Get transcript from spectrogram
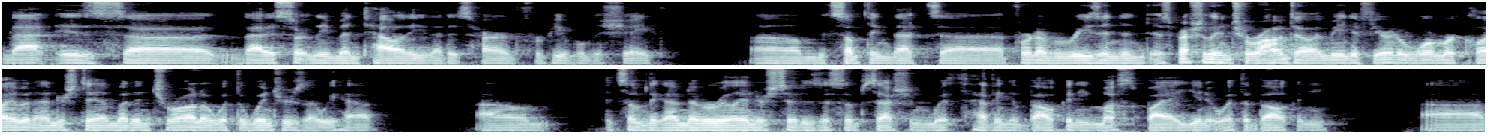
that is uh, that is certainly a mentality that is hard for people to shake. Um, it's something that, uh, for whatever reason, and especially in Toronto, I mean, if you're in a warmer climate, I understand, but in Toronto, with the winters that we have, um, it's something I've never really understood is this obsession with having a balcony, must buy a unit with a balcony. Uh,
